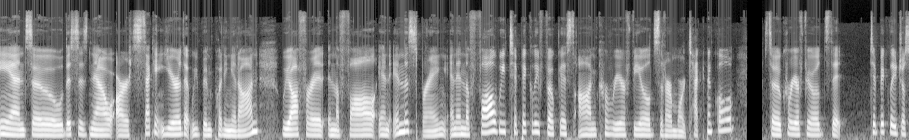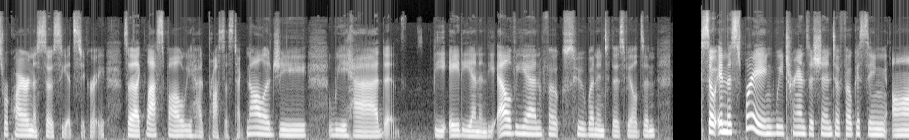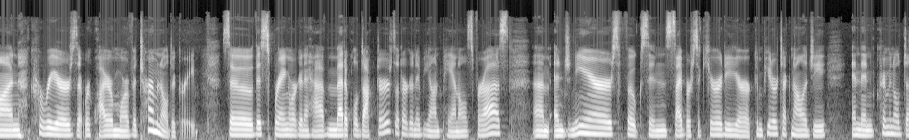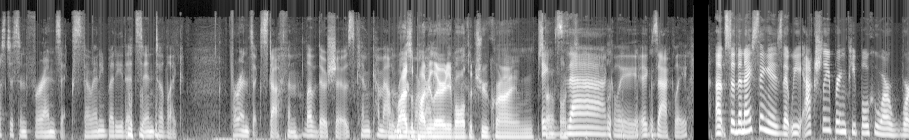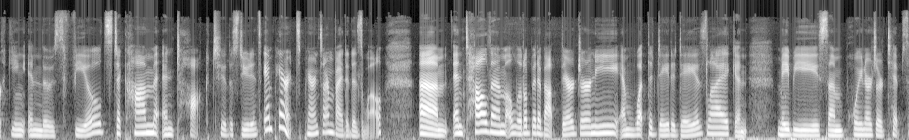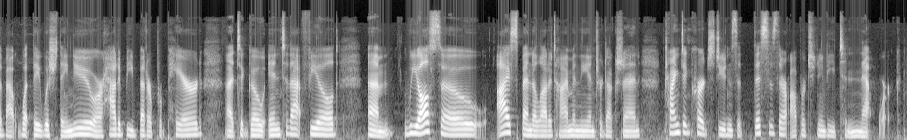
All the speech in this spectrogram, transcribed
And so this is now our second year that we've been putting it on. We offer it in the fall and in the spring. And in the fall, we typically focus on career fields that are more technical. So, career fields that typically just require an associate's degree. So, like last fall, we had process technology, we had the ADN and the LVN folks who went into those fields. And so in the spring, we transitioned to focusing on careers that require more of a terminal degree. So this spring, we're going to have medical doctors that are going to be on panels for us, um, engineers, folks in cybersecurity or computer technology, and then criminal justice and forensics. So anybody that's into like forensic stuff and love those shows can come out. The rise of popularity of all the true crime stuff. Exactly, exactly. Uh, so the nice thing is that we actually bring people who are working in those fields to come and talk to the students and parents. Parents are invited as well, um, and tell them a little bit about their journey and what the day to day is like, and maybe some pointers or tips about what they wish they knew or how to be better prepared uh, to go into that field. Um, we also, I spend a lot of time in the introduction trying to encourage students that this is their opportunity to network.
